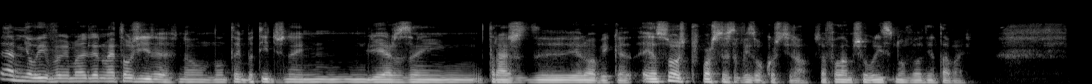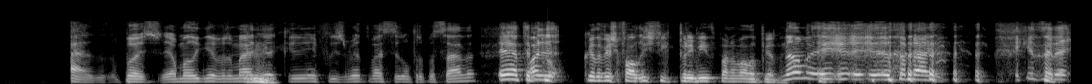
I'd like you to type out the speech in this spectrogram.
A minha linha vermelha não é tão gira, não, não tem batidos nem mulheres em traje de aeróbica. É, são as propostas de revisão constitucional. Já falámos sobre isso, não vou adiantar mais. pois, é uma linha vermelha que infelizmente vai ser ultrapassada. É, até Olha- porque cada vez que falo isto fico deprimido para não vale a pena. Não, mas eu, eu- eu também. É, quer dizer, é,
